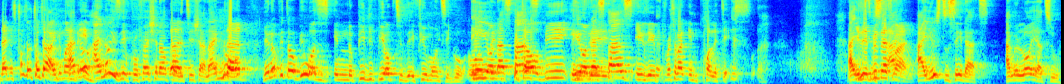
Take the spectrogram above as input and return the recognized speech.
that the structure, structure are human I know, beings. I know he's a professional politician. I know, that- you know, Peter Obi was in the PDP up to the, a few months ago. Well, he understands. Peter Obi he is understands. A, is a professional in politics. I he's a say- I- businessman. I, used to say that. I'm a lawyer too.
